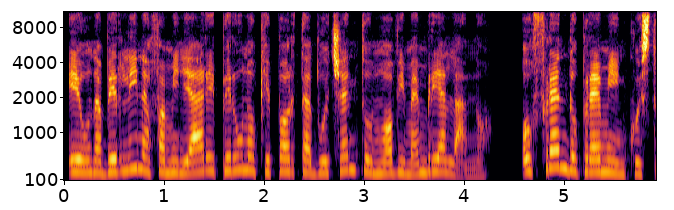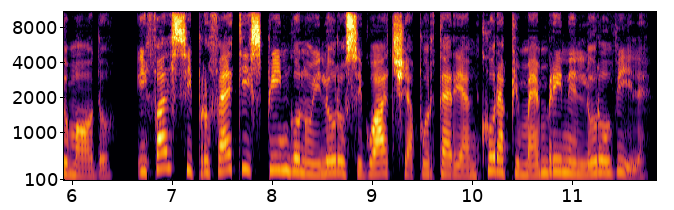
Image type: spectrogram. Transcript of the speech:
e una berlina familiare per uno che porta 200 nuovi membri all'anno. Offrendo premi in questo modo, i falsi profeti spingono i loro seguaci a portare ancora più membri nel loro ovile.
